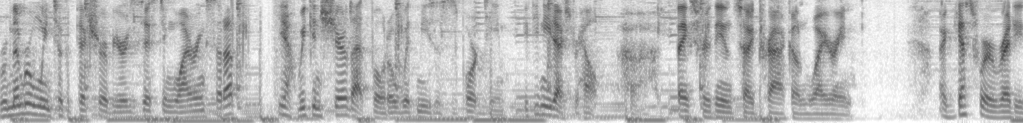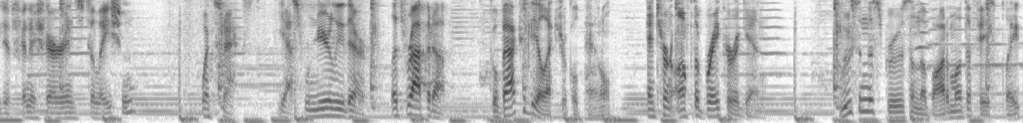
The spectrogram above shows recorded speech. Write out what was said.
Remember when we took a picture of your existing wiring setup? Yeah. We can share that photo with Mysa's support team if you need extra help. Uh, thanks for the inside track on wiring. I guess we're ready to finish our installation. What's next? Yes, we're nearly there. Let's wrap it up. Go back to the electrical panel and turn off the breaker again. Loosen the screws on the bottom of the faceplate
